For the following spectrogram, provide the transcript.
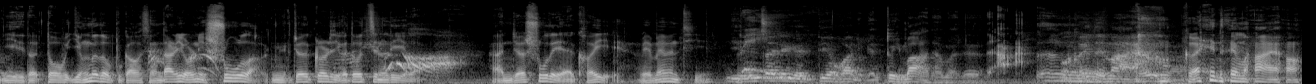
你的都赢的都不高兴，但是有时候你输了，你觉得哥几个都尽力了。啊，你觉得输的也可以，也没问题。你们在那个电话里面对骂他吗？这啊，我可以对骂呀，可以对骂呀。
